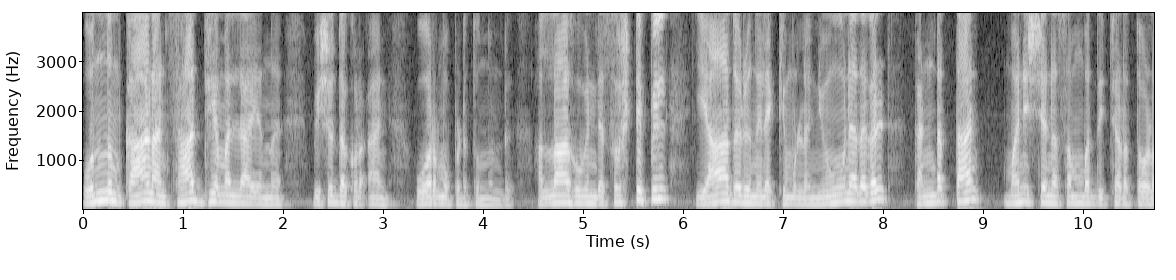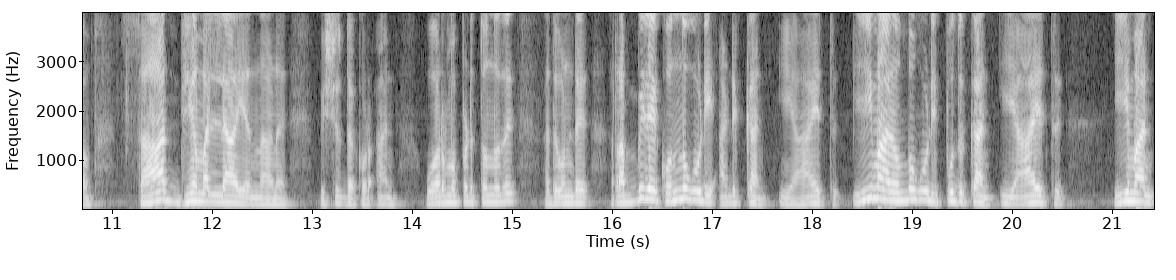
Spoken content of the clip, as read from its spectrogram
ഒന്നും കാണാൻ സാധ്യമല്ല എന്ന് വിശുദ്ധ ഖുർആൻ ഓർമ്മപ്പെടുത്തുന്നുണ്ട്. അള്ളാഹുവിന്റെ സൃഷ്ടിപ്പിൽ യാതൊരു നിലയ്ക്കുമുള്ള ന്യൂനതകൾ കണ്ടെത്താൻ മനുഷ്യനെ സംബന്ധിച്ചിടത്തോളം സാധ്യമല്ല എന്നാണ് വിശുദ്ധ ഖുർആൻ ഓർമ്മപ്പെടുത്തുന്നത്. അതുകൊണ്ട് റബ്ബിലേക്ക് ഒന്നുകൂടി അടുക്കാൻ ഈ ആയത്ത് ഈമാൻ ഒന്നുകൂടി പുതുക്കാൻ ഈ ആയത്ത് ഈമാൻ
